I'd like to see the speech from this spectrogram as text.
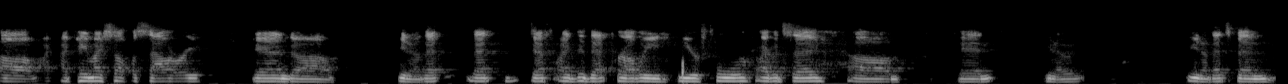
Um, I, I, pay myself a salary, and uh, you know that that def I did that probably year four, I would say, um, and you know, you know that's been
